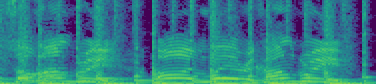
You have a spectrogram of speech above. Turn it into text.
so hungry. I'm very hungry.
